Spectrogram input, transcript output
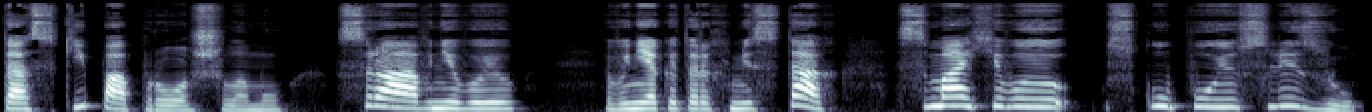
тоски по прошлому, сравниваю — в некоторых местах смахиваю скупую слезу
